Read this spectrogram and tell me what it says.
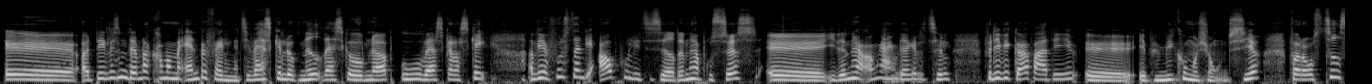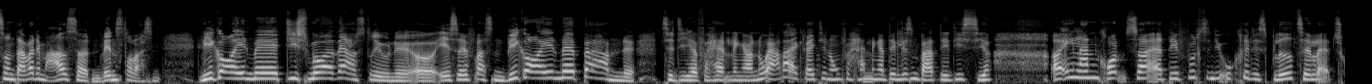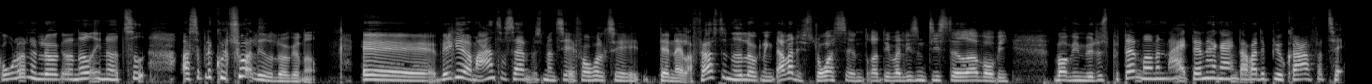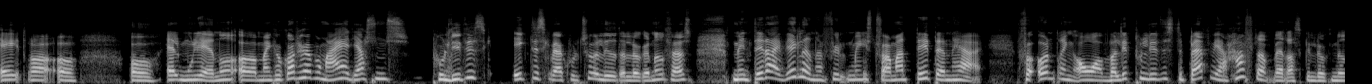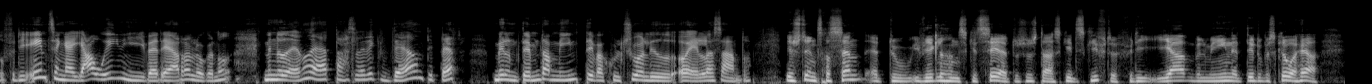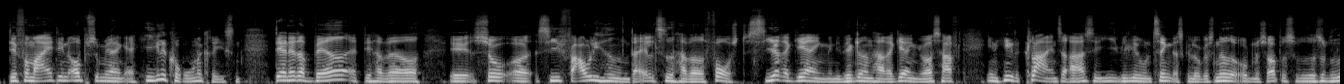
Øh, og det er ligesom dem, der kommer med anbefalinger til, hvad skal lukke ned, hvad skal åbne op, uh, hvad skal der ske? Og vi har fuldstændig afpolitiseret den her proces øh, i den her omgang, virker det til. Fordi vi gør bare det, øh, Epidemikommissionen siger. For et års tid siden, der var det meget sådan, Venstre var sådan, vi går ind med de små erhvervsdrivende, og SF var sådan, vi går ind med børnene til de her forhandlinger. Og nu er der ikke rigtig nogen forhandlinger, det er ligesom bare det, de siger. Og en eller anden grund, så er det fuldstændig ukritisk blevet til, at skolerne lukkede ned i noget tid, og så blev kulturlivet lukket. Øh, hvilket er meget interessant, hvis man ser i forhold til den allerførste nedlukning. Der var det store centre, det var ligesom de steder, hvor vi, hvor vi mødtes på den måde. Men nej, den her gang, der var det biografer, teatre og, og alt muligt andet. Og man kan godt høre på mig, at jeg synes politisk, ikke det skal være kulturlivet, der lukker ned først. Men det, der i virkeligheden har fyldt mest for mig, det er den her forundring over, hvor lidt politisk debat vi har haft om, hvad der skal lukke ned. Fordi en ting er, at jeg er uenig i, hvad det er, der lukker ned. Men noget andet er, at der slet ikke været en debat mellem dem, der mente, det var kulturlivet og alle os andre. Jeg synes, det er interessant, at du i virkeligheden skitserer, at du synes, der er sket et skifte. Fordi jeg vil mene, at det, du beskriver her, det for mig det er en opsummering af hele coronakrisen. Det har netop været, at det har været øh, så at sige fagligheden, der altid har været forrest, siger regeringen, men i virkeligheden har regeringen jo også haft en helt klar interesse i, hvilke nogle ting, der skal lukkes ned og åbnes op osv. osv.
